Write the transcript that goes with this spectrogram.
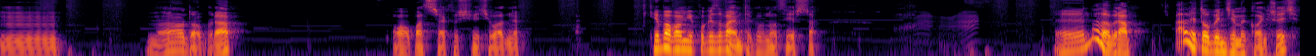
Mm. No dobra. O, patrzcie jak to świeci ładnie. Chyba wam nie pokazywałem tego w nocy jeszcze. E, No dobra, ale to będziemy kończyć.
